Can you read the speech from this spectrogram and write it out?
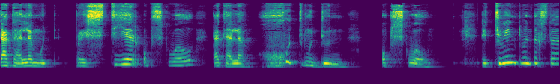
dat hulle moet presteer op skool, dat hulle goed moet doen op skool. Die 22ste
